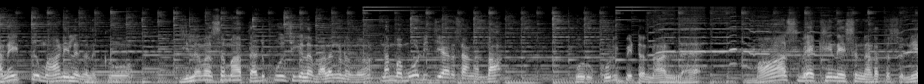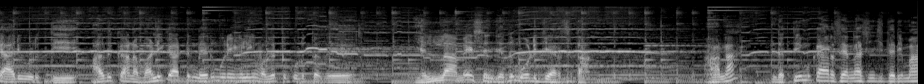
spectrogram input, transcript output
அனைத்து மாநிலங்களுக்கும் இலவசமாக தடுப்பூசிகளை வழங்கினதும் நம்ம மோடிஜி அரசாங்கம் தான். ஒரு குறிப்பிட்ட நாளில் மாஸ் வேக்சினேஷன் நடத்த சொல்லி அறிவுறுத்தி அதுக்கான வழிகாட்டு நெறிமுறைகளையும் வகுத்து கொடுத்தது எல்லாமே செஞ்சது மோடிஜி அரசு தான். ஆனா இந்த திமுக அரசு என்ன செஞ்சு தெரியுமா?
